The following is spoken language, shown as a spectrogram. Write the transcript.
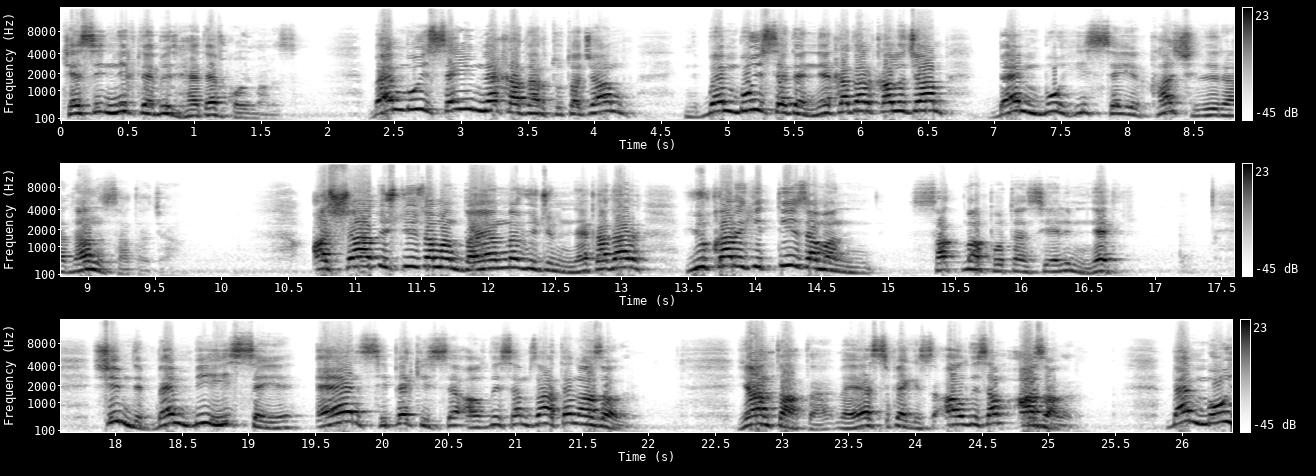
kesinlikle bir hedef koymalısın. Ben bu hisseyi ne kadar tutacağım? Ben bu hissede ne kadar kalacağım? Ben bu hisseyi kaç liradan satacağım? Aşağı düştüğü zaman dayanma gücüm ne kadar? Yukarı gittiği zaman satma potansiyelim nedir? Şimdi ben bir hisseyi eğer spek hisse aldıysam zaten az alırım. Yan tahta veya spek hisse aldıysam az alırım. Ben bu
